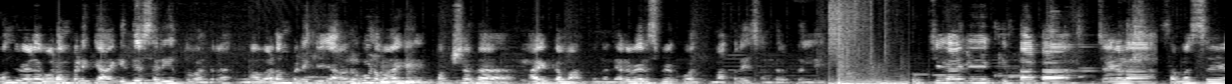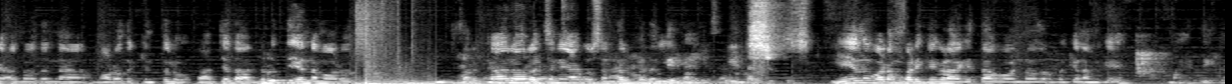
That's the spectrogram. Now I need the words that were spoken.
ಒಂದು ವೇಳೆ ಒಡಂಬಡಿಕೆ ಆಗಿದ್ದೇ ಸರಿ ಇತ್ತು ಅಂದ್ರೆ ಆ ಒಡಂಬಡಿಕೆಗೆ ಅನುಗುಣವಾಗಿ ಪಕ್ಷದ ಹೈಕಮಾಂಡ್ ಅನ್ನು ನೆರವೇರಿಸಬೇಕು ಅಂತ ಮಾತ್ರ ಈ ಸಂದರ್ಭದಲ್ಲಿ. ಕುರ್ಚಿಗಾಗಿ ಕಿತ್ತಾಟ, ಜಗಳ, ಸಮಸ್ಯೆ ಅನ್ನೋದನ್ನ ಮಾಡೋದಕ್ಕಿಂತಲೂ ರಾಜ್ಯದ ಅಭಿವೃದ್ಧಿಯನ್ನ ಮಾಡೋದು. ಸರ್ಕಾರ ರಚನೆಯಾಗುವ ಸಂದರ್ಭದಲ್ಲಿ ಏನು ಒಡಂಬಡಿಕೆಗಳಾಗಿದ್ದಾವೋ ಅನ್ನೋದ್ರ ಬಗ್ಗೆ ನಮಗೆ ಮಾಹಿತಿ ಇಲ್ಲ.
